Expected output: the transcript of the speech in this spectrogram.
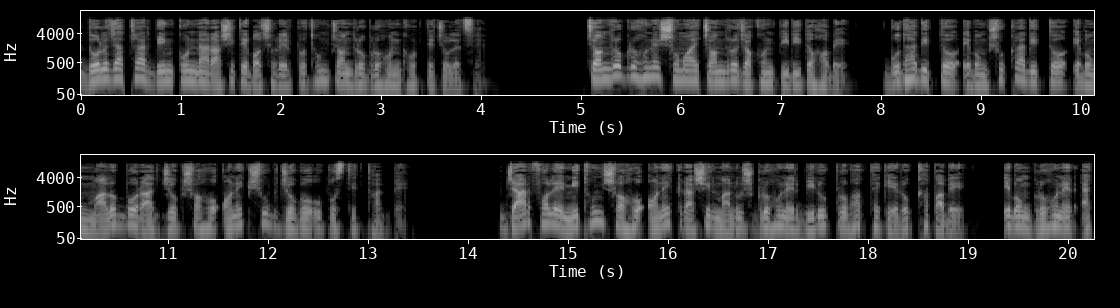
দোলযাত্রার দিন কন্যা রাশিতে বছরের প্রথম চন্দ্রগ্রহণ ঘটতে চলেছে। চন্দ্রগ্রহণের সময় চন্দ্র যখন পীড়িত হবে, বুধাদিত্য এবং শুক্রাদিত্য এবং মালব্য রাজযোগ সহ অনেক শুভ যোগও উপস্থিত থাকবে। যার ফলে মিথুন সহ অনেক রাশির মানুষ গ্রহণের বিরূপ প্রভাব থেকে রক্ষা পাবে এবং গ্রহণের এক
